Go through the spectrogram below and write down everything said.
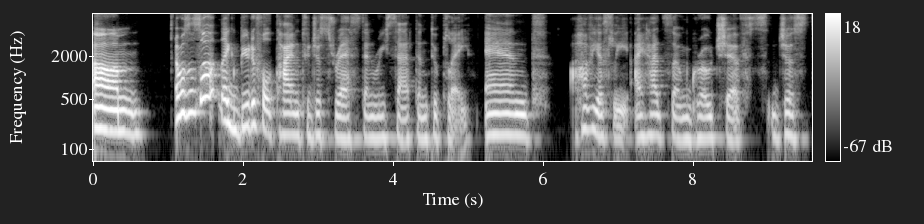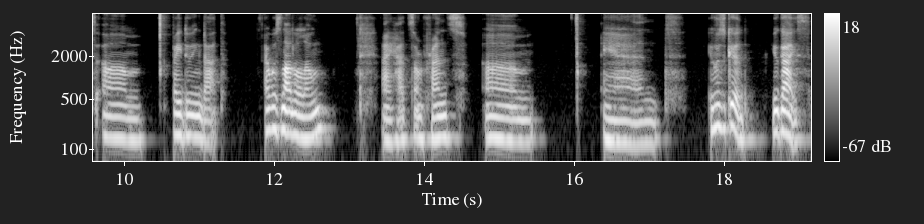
Um, it was also like beautiful time to just rest and reset and to play. And obviously I had some growth shifts just um, by doing that. I was not alone. I had some friends, um, and it was good. You guys,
